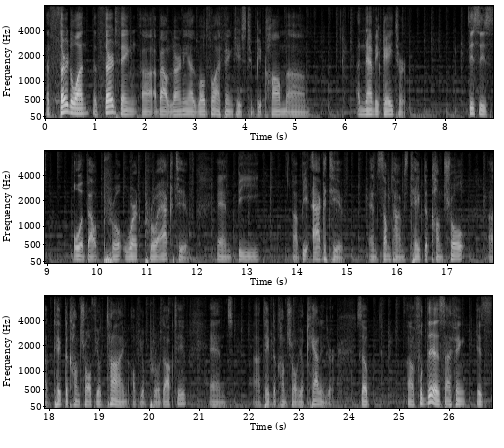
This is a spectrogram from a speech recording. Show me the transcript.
The third one, the third thing uh, about learning at Vodafone, I think, is to become um, a navigator. This is all about pro work proactive and be uh, be active and sometimes take the control uh, take the control of your time, of your productive, and uh, take the control of your calendar. So uh, for this, I think it's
